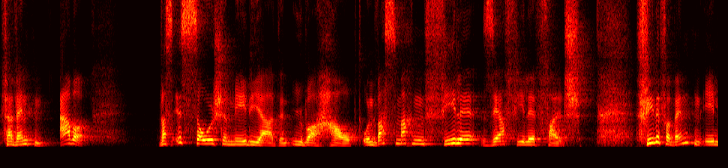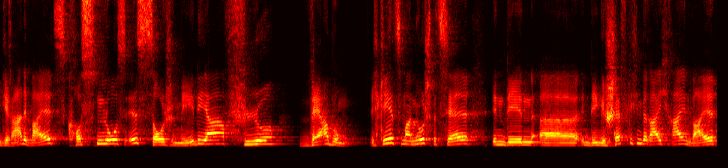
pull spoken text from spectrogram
verwenden. Aber was ist Social Media denn überhaupt und was machen viele, sehr viele falsch? Viele verwenden eben gerade weil es kostenlos ist, Social Media für Werbung. Ich gehe jetzt mal nur speziell in den, äh, in den geschäftlichen Bereich rein, weil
